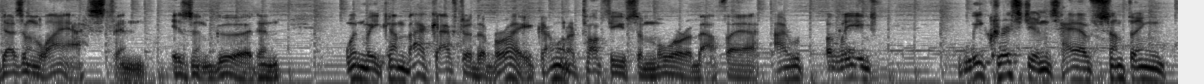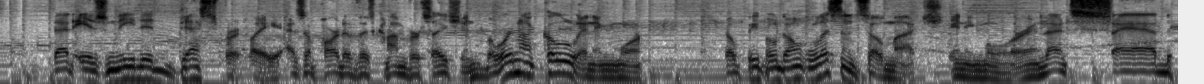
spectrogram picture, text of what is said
doesn't last and isn't good. And when we come back after the break, I want to talk to you some more about that. I believe we Christians have something that is needed desperately as a part of this conversation, but we're not cool anymore. So people don't listen so much anymore. And that's sad,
